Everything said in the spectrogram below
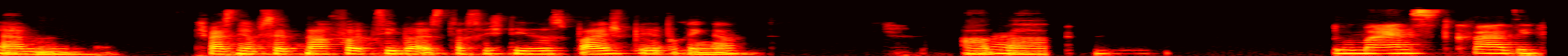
Ähm, ich weiß nicht, ob es jetzt nachvollziehbar ist, dass ich dieses Beispiel bringe. Aber. Du meinst quasi,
